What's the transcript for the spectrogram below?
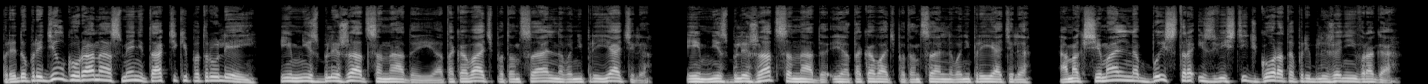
Предупредил Гурана о смене тактики патрулей. Им не сближаться надо и атаковать потенциального неприятеля. Им не сближаться надо и атаковать потенциального неприятеля, а максимально быстро известить город о приближении врага.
